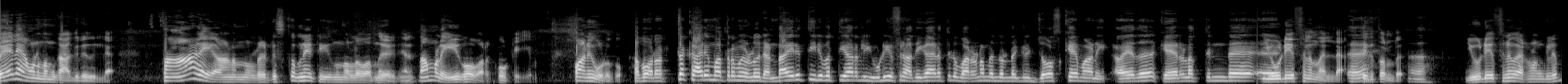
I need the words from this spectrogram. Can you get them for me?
മേലെ ആവണം നമുക്ക് ആഗ്രഹമില്ല. താഴെയാണെന്നുള്ളത് ഡിസ്ക്രിമിനേറ്റ് ചെയ്യുന്നുള്ളത് വന്നു കഴിഞ്ഞാൽ നമ്മൾ ഈഗോ വർക്കൗട്ട് ചെയ്യും പണി കൊടുക്കും. അപ്പോൾ ഒരൊറ്റ കാര്യം മാത്രമേ ഉള്ളൂ. രണ്ടായിരത്തി ഇരുപത്തിയാറിൽ യു ഡി എഫിന് അധികാരത്തിൽ വരണമെന്നുണ്ടെങ്കിൽ ജോസ് കെ മാണി അതായത് കേരളത്തിന്റെ യു ഡി എഫിന് നല്ല തിരുത്തുണ്ട്. യു ഡി എഫിന് വരണമെങ്കിലും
